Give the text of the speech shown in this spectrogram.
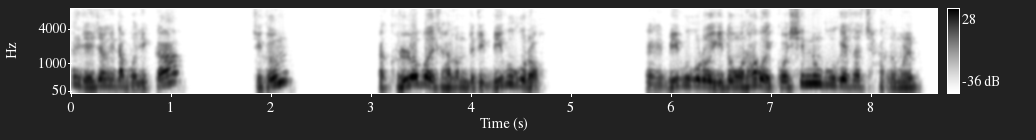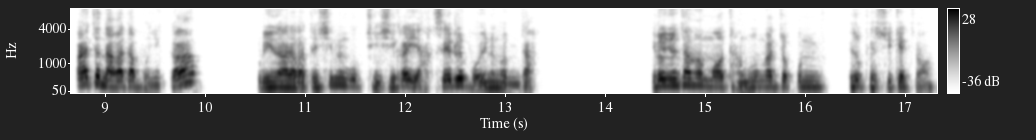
할 예정이다 보니까 지금 글로벌 자금들이 미국으로 네, 미국으로 이동을 하고 있고 신흥국에서 자금을 빠져나가다 보니까 우리나라 같은 신흥국 증시가 약세를 보이는 겁니다. 이런 현상은 뭐 당분간 조금 계속 될 수 있겠죠.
